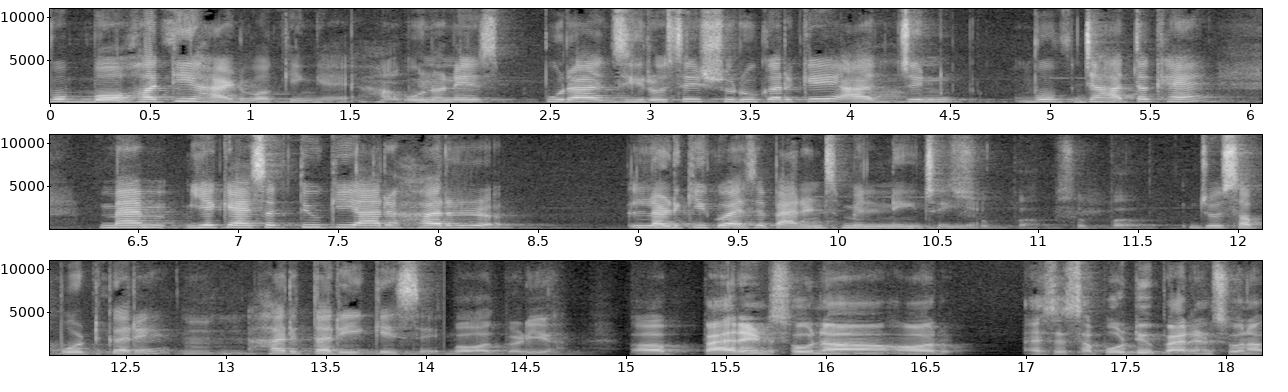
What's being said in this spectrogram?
वो बहुत ही हार्ड वर्किंग है। हाँ, Okay. उन्होंने पूरा ज़ीरो से शुरू करके आज जिन वो जहाँ तक है मैं ये कह सकती हूँ कि यार हर लड़की को ऐसे पेरेंट्स मिलने ही चाहिए। सुपर सुपर जो सपोर्ट करे हम्म। हर तरीके से। बहुत बढ़िया। पेरेंट्स होना और ऐसे सपोर्टिव पेरेंट्स होना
